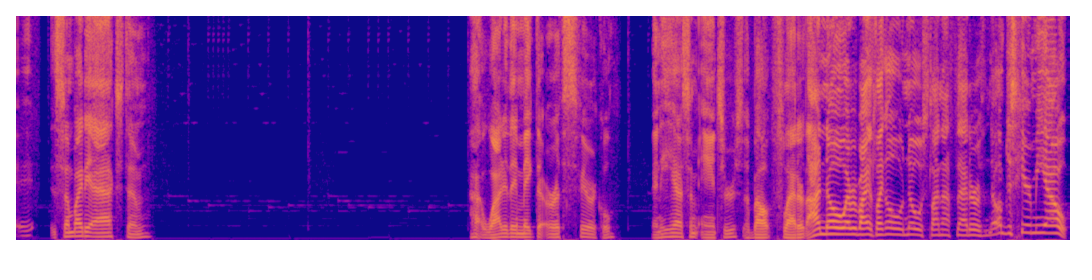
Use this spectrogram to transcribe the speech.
eh, somebody asked him, "Why did they make the Earth spherical?" and he has some answers about flat Earth. I know everybody's like, "Oh no, it's not flat Earth." No, I'm just hear me out.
